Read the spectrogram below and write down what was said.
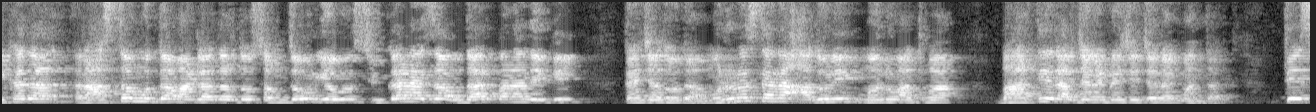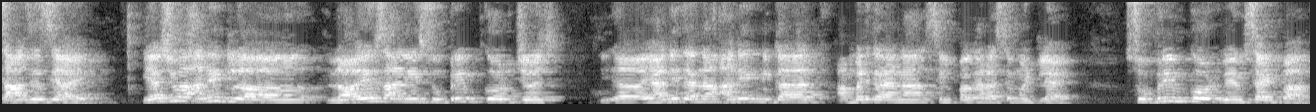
एखादा रास्त मुद्दा मांडला तर तो समजावून घेऊन स्वीकारण्याचा उदारपणा देखील त्यांच्यात होता. म्हणूनच त्यांना आधुनिक मनू अथवा भारतीय राज्यघटनेचे जनक म्हणतात. ते साजेसे आहे याशिवाय अनेक लॉयर्स आणि सुप्रीम कोर्ट जज यांनी त्यांना अनेक निकालात आंबेडकरांना शिल्पकार असे म्हटले आहे. सुप्रीम कोर्ट वेबसाईट पहा.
